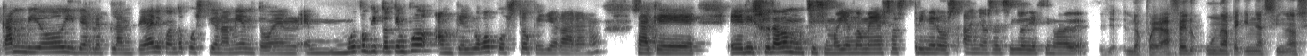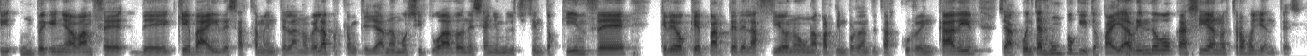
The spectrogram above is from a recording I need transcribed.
cambio y de replantear y cuánto cuestionamiento en, muy poquito tiempo, aunque luego costó que llegara. ¿no? O sea que he disfrutado muchísimo yéndome esos primeros años del siglo XIX. ¿Nos puede hacer una pequeña sinopsis, un pequeño avance de qué va a ir exactamente la novela? Porque aunque ya nos hemos situado en ese año 1815, creo que parte de la acción o una parte importante transcurre en Cádiz. O sea, cuéntanos un poquito para ir abriendo boca así a nuestros oyentes.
